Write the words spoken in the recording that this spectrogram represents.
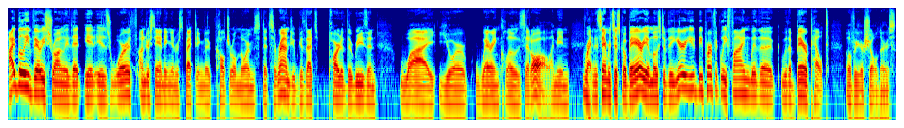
I believe very strongly that it is worth understanding and respecting the cultural norms that surround you because that's part of the reason why you're wearing clothes at all. I mean, right. in the San Francisco Bay Area, most of the year you'd be perfectly fine with a with a bear pelt over your shoulders.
